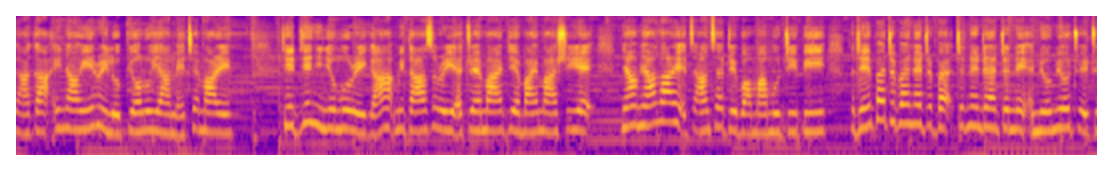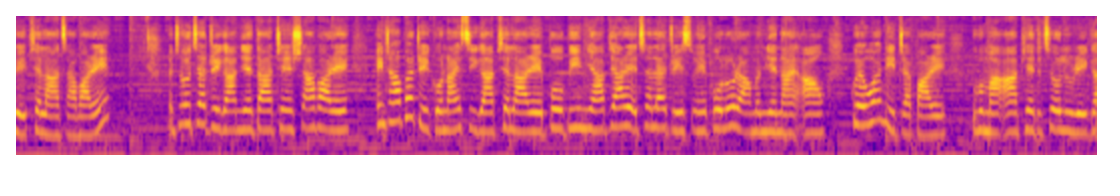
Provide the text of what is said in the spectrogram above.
ကြားကအိမ်အောင်ရေးတွေလို့ပြောလို့ရမယ်ထင်ပါတယ်ပြည့်ပြည့်ညီညွတ်မှုတွေကမိသားစုတွေရဲ့အတွင်းပိုင်းပြင်ပိုင်းမှာရှိတဲ့ညောင်များလာတဲ့အကြောင်းချက်တွေပေါ်မှာမူတည်ပြီးသတင်းပတ်တစ်ပတ်နဲ့တစ်ပတ်တနေ့တန်းတနေ့အမျိုးမျိုးထွေထွေဖြစ်လာကြပါတယ် အချို့ချက်တွေကမြင်သာထင်ရှားပါတယ်အိမ်ထောင်ဘက်တွေကိုနိုင်စီကဖြစ်လာတဲ့ပိုပြီးများပြားတဲ့အချက်လက်တွေဆိုရင်ပိုလို့တော့မမြင်နိုင်အောင်ကွယ်ဝတ်နေတတ်ပါတယ်ဥပမာအားဖြင့်တချို့လူတွေက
